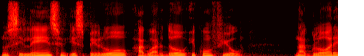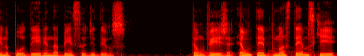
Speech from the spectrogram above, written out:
No silêncio, esperou, aguardou e confiou na glória e no poder e na bênção de Deus. Então veja, é um tempo que nós temos que,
